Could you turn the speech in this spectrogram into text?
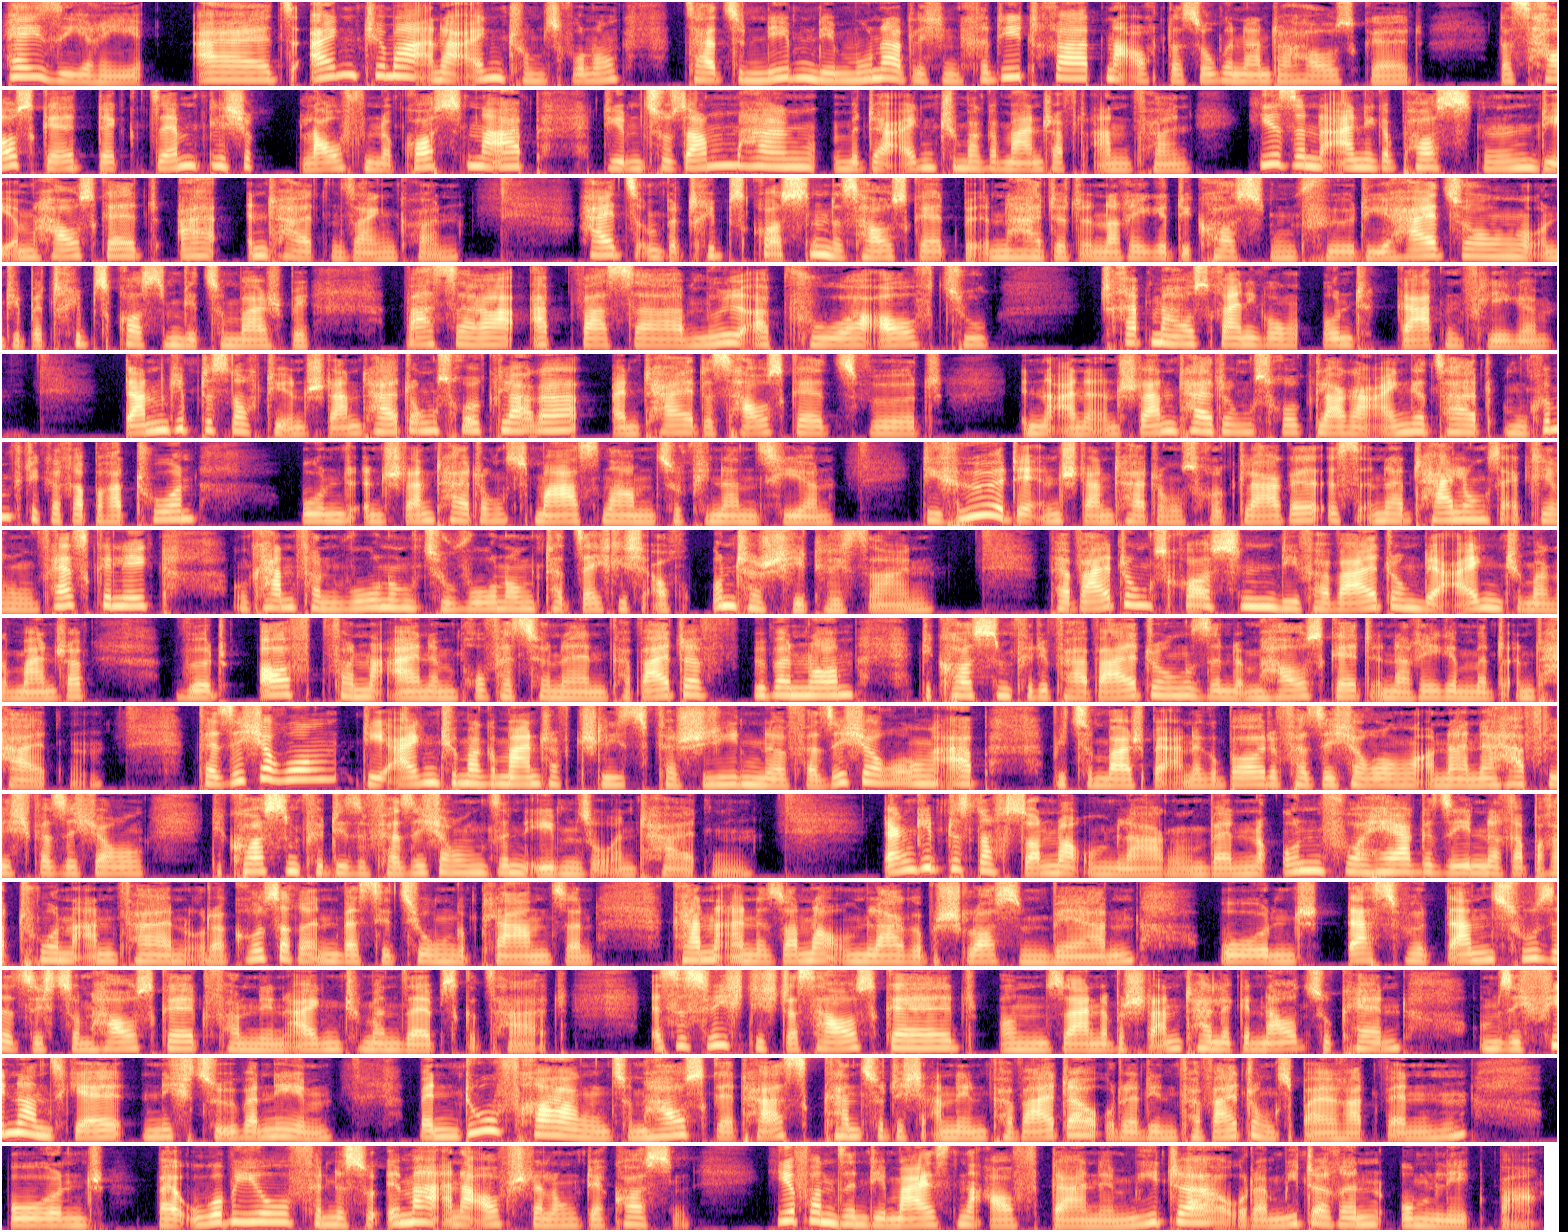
Hey Siri, als Eigentümer einer Eigentumswohnung zahlst du neben den monatlichen Kreditraten auch das sogenannte Hausgeld. Das Hausgeld deckt sämtliche laufende Kosten ab, die im Zusammenhang mit der Eigentümergemeinschaft anfallen. Hier sind einige Posten, die im Hausgeld äh, enthalten sein können. Heiz- und Betriebskosten. Das Hausgeld beinhaltet in der Regel die Kosten für die Heizung und die Betriebskosten wie zum Beispiel Wasser, Abwasser, Müllabfuhr, Aufzug, Treppenhausreinigung und Gartenpflege. Dann gibt es noch die Instandhaltungsrücklage. Ein Teil des Hausgelds wird in eine Instandhaltungsrücklage eingezahlt, um künftige Reparaturen und Instandhaltungsmaßnahmen zu finanzieren. Die Höhe der Instandhaltungsrücklage ist in der Teilungserklärung festgelegt und kann von Wohnung zu Wohnung tatsächlich auch unterschiedlich sein. Verwaltungskosten, die Verwaltung der Eigentümergemeinschaft wird oft von einem professionellen Verwalter übernommen. Die Kosten für die Verwaltung sind im Hausgeld in der Regel mit enthalten. Versicherung, die Eigentümergemeinschaft schließt verschiedene Versicherungen ab, wie zum Beispiel eine Gebäudeversicherung und eine Haftpflichtversicherung. Die Kosten für diese Versicherung sind ebenso enthalten. Dann gibt es noch Sonderumlagen. Wenn unvorhergesehene Reparaturen anfallen oder größere Investitionen geplant sind, kann eine Sonderumlage beschlossen werden und das wird dann zusätzlich zum Hausgeld von den Eigentümern selbst gezahlt. Es ist wichtig, das Hausgeld und seine Bestandteile genau zu kennen, um sich finanziell nicht zu übernehmen. Wenn du Fragen zum Hausgeld hast, kannst du dich an den Verwalter oder den Verwaltungsbeirat wenden und bei Urbio findest du immer eine Aufstellung der Kosten. Hiervon sind die meisten auf deine Mieter oder Mieterin umlegbar.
